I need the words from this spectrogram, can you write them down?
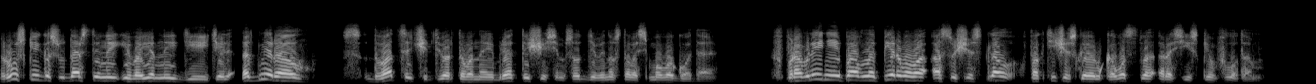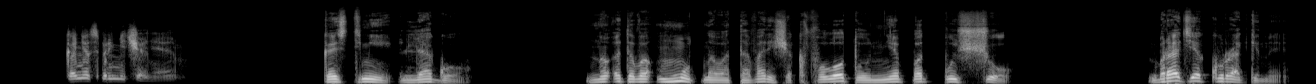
Русский государственный и военный деятель, адмирал с 24 ноября 1798 года. В правлении Павла I осуществлял фактическое руководство российским флотом. Конец примечания. Костьми лягу, но этого мутного товарища к флоту не подпущу. Братья Куракины,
